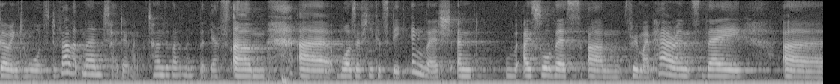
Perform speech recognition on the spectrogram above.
going towards development. I don't like the term development but yes um, uh, was if you could speak English. And I saw this um, through my parents. They uh,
